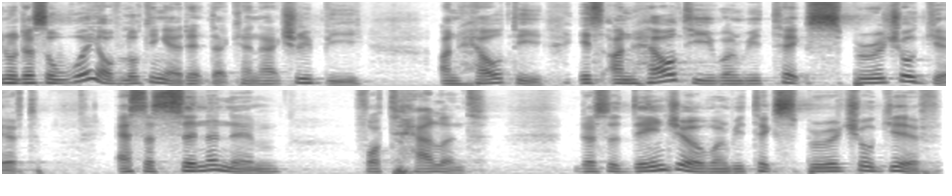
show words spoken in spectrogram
you know, there's a way of looking at it that can actually be unhealthy. It's unhealthy when we take spiritual gift as a synonym for talent. There's a danger when we take spiritual gift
